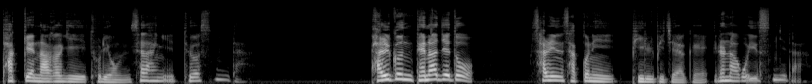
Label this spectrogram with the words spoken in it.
밖에 나가기 두려운 세상이 되었습니다. 밝은 대낮에도 살인 사건이 비일비재하게 일어나고 있습니다.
